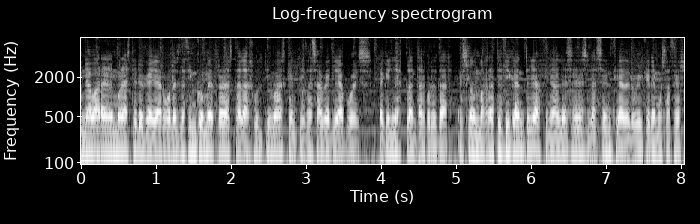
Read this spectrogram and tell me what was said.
Navarra, en el monasterio, que hay árboles de 5 metros, hasta las últimas que empiezas a ver ya pues pequeñas plantas brotar. Es lo más gratificante y al final esa es la esencia de lo que queremos hacer.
